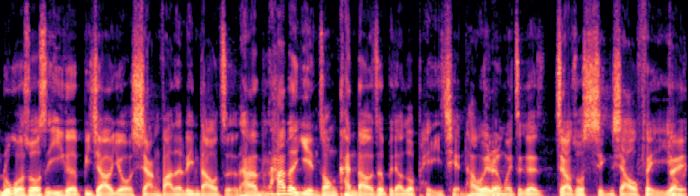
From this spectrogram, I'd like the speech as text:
如果说是一个比较有想法的领导者，他他的眼中看到的这不叫做赔钱，他会认为这个叫做行销费用。对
